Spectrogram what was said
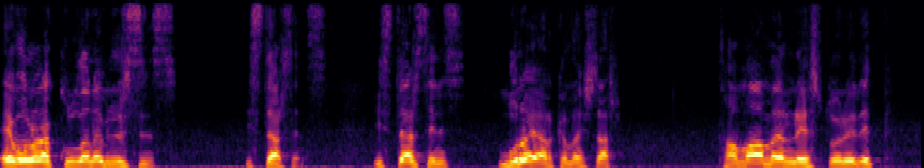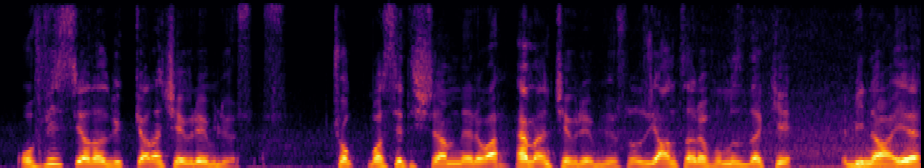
ev olarak kullanabilirsiniz. İsterseniz. İsterseniz burayı arkadaşlar tamamen restore edip ofis ya da dükkana çevirebiliyorsunuz. Çok basit işlemleri var. Hemen çevirebiliyorsunuz. Yan tarafımızdaki binayı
